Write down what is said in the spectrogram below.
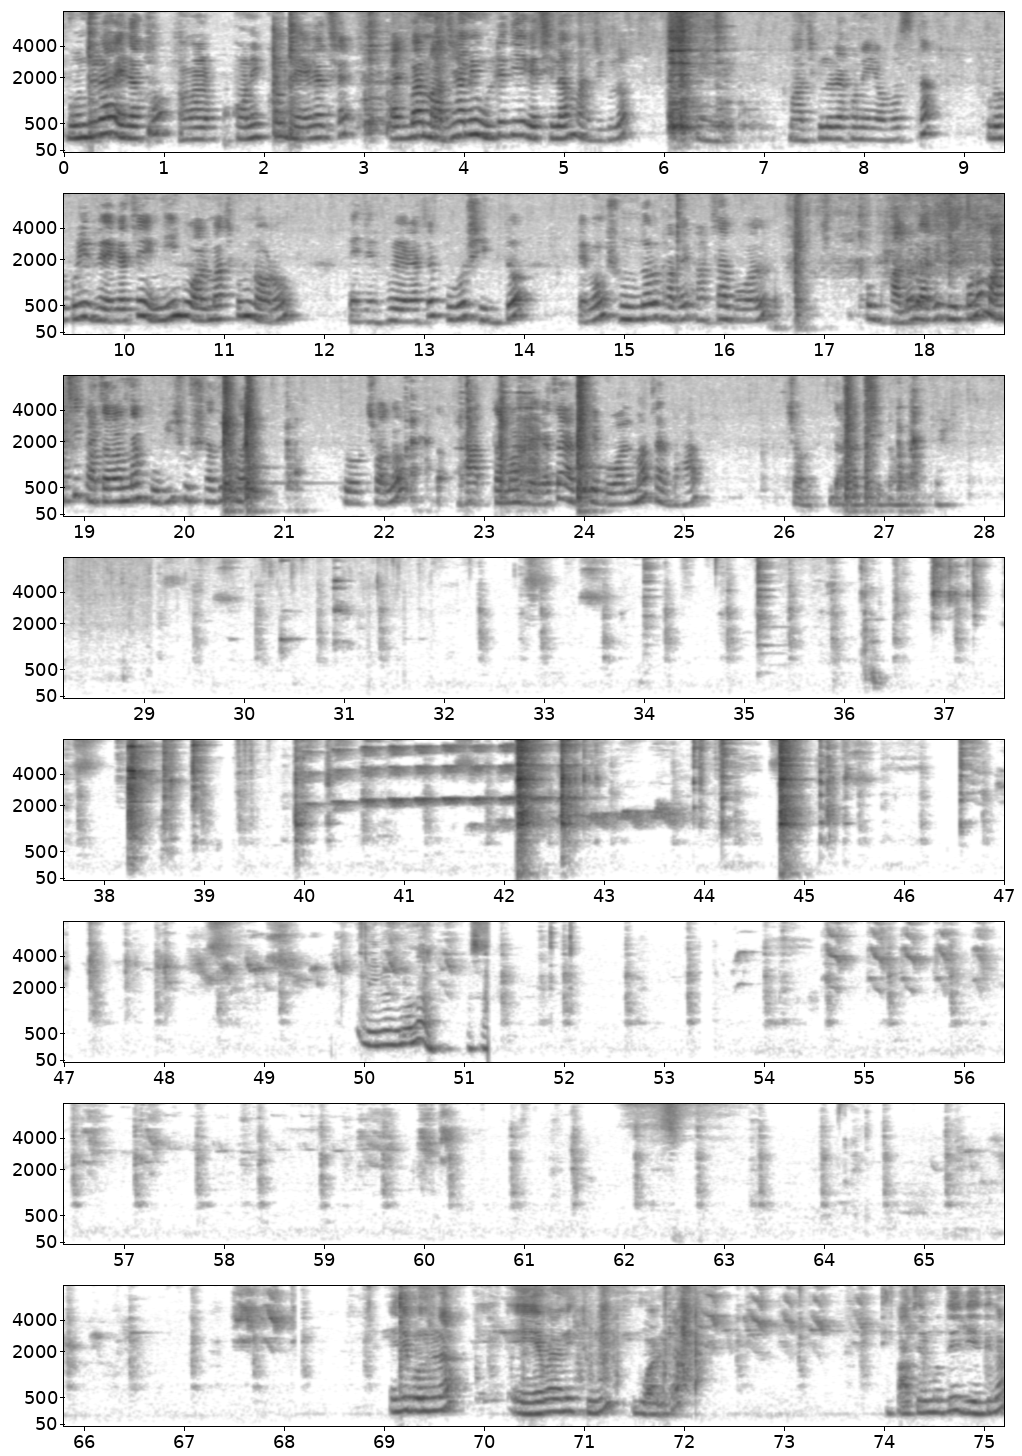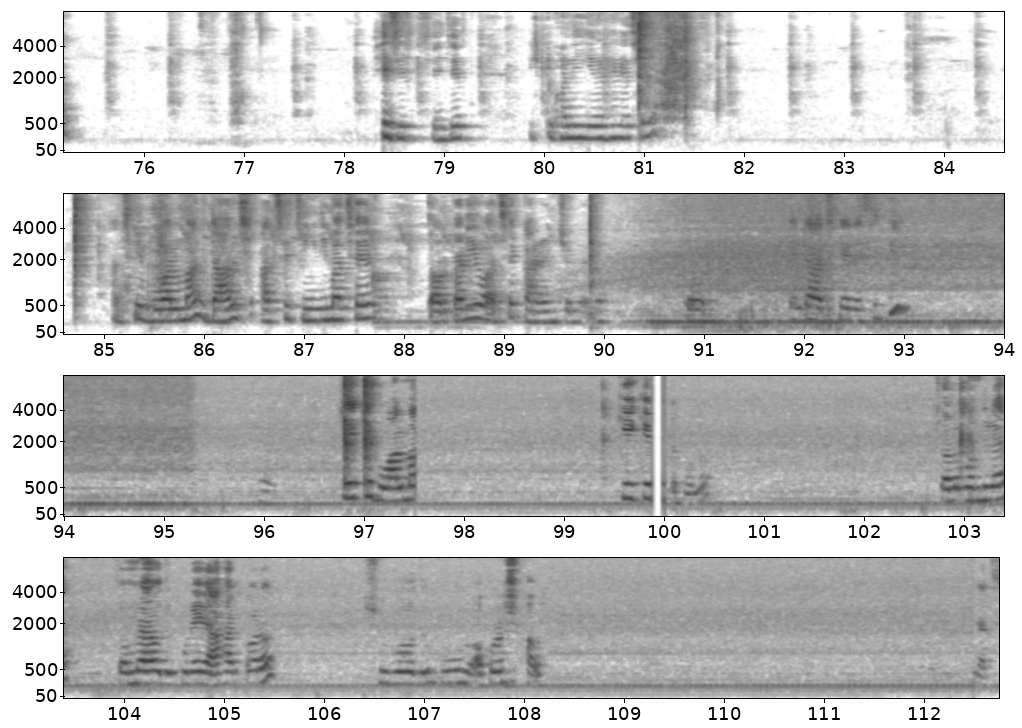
বন্ধুরা, এই দেখো, আমার অনেকক্ষণ হয়ে গেছে। একবার মাঝে আমি উল্টে দিয়ে গেছিলাম মাছগুলো। মাছগুলোর এখন এই অবস্থা। পুরোপুরি হয়ে গেছে। এমনি বোয়াল মাছ খুব নরম। এই যে, হয়ে গেছে পুরো সিদ্ধ এবং সুন্দরভাবে কাঁচা বোয়াল। খুব ভালো লাগে। যে কোনো মাছই কাঁচা রান্না খুবই সুস্বাদু হয়। তো চলো, ভাতটা আমার হয়ে গেছে। আজকে বোয়াল মাছ আর ভাত। চলো, দেখাচ্ছি তোমাদেরকে। এইগুলো না এই যে বন্ধুরা, এই এবার আমি তুলি বোয়ালটা পাতের মধ্যেই দিয়ে দিলাম। এই যে সেই যে একটুখানি ইয়ে হয়ে গেছে। আজকে বোয়াল মাছ, ডাল আছে, চিংড়ি মাছের তরকারিও আছে কারেন্ট চলে এলো। তো এটা আজকে রেসিপি কে কে বোয়াল মাছ কে কে বলো? চলো বন্ধুরা, তোমরাও দুপুরে আহার করো। শুভ দুপুর অপর সবাই ঠিক আছে।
